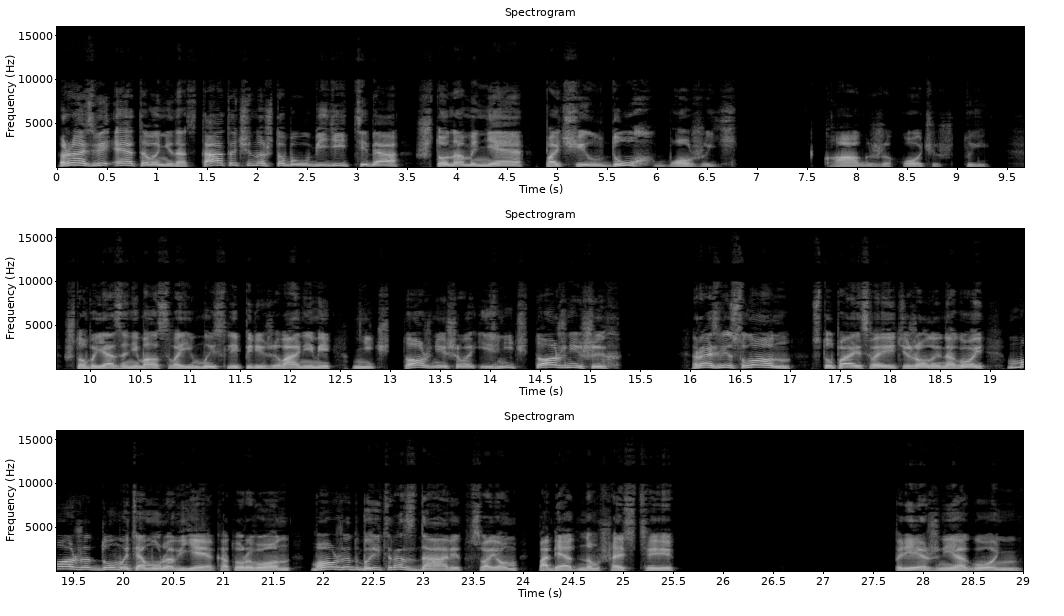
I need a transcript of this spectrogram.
Разве этого недостаточно, чтобы убедить тебя, что на мне почил Дух Божий? Как же хочешь ты, чтобы я занимал свои мысли переживаниями ничтожнейшего из ничтожнейших, Разве слон, ступая своей тяжелой ногой, может думать о муравье, которого он, может быть, раздавит в своем победном шествии? Прежний огонь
